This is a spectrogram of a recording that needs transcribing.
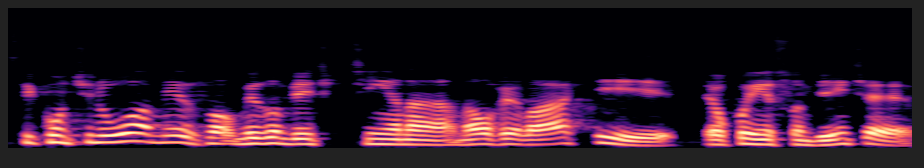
se continuou a mesma, o mesmo ambiente que tinha na, na Overlock, eu conheço o ambiente, é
